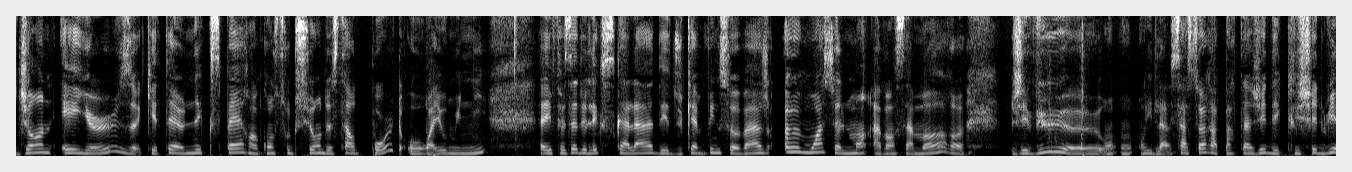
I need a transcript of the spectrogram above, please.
John Ayers, qui était un expert en construction de Southport au Royaume-Uni, il faisait de l'escalade et du camping sauvage un mois seulement avant sa mort, j'ai vu, euh, sa sœur a partagé des clichés de lui.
